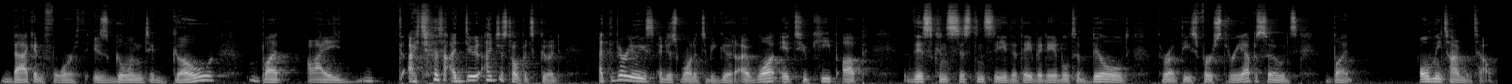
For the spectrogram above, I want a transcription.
back and forth is going to go, but I I just I do I just hope it's good. At the very least, I just want it to be good. I want it to keep up this consistency that they've been able to build throughout these first three episodes, but only time will tell.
